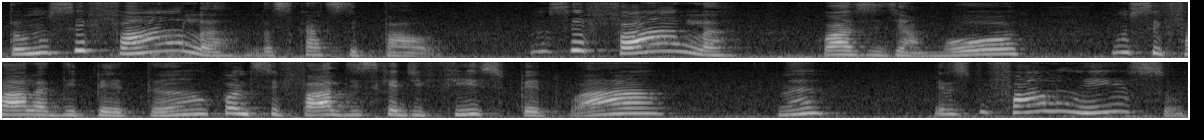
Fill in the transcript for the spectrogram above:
Então não se fala das cartas de Paulo, não se fala quase de amor, não se fala de perdão. Quando se fala, diz que é difícil perdoar, né? Eles não falam isso.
